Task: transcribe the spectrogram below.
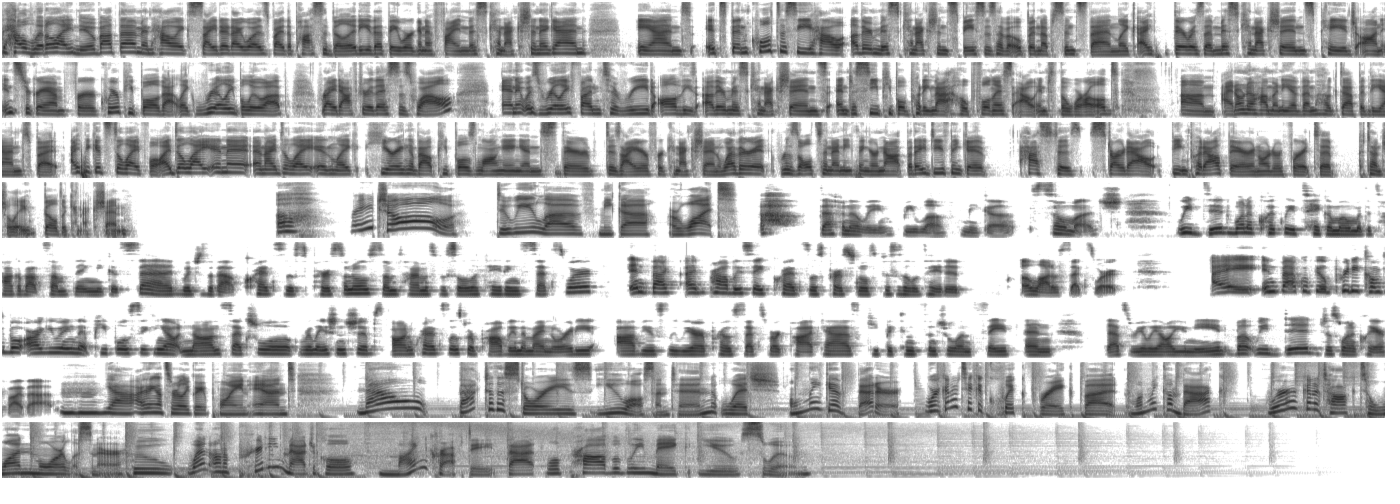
how little I knew about them and how excited I was by the possibility that they were going to find this connection again. And it's been cool to see how other misconnection spaces have opened up since then. Like I there was a misconnections page on Instagram for queer people that like really blew up right after this as well. And it was really fun to read all these other misconnections and to see people putting that hopefulness out into the world. Um, I don't know how many of them hooked up at the end, but I think it's delightful. I delight in it, and I delight in like hearing about people's longing and their desire for connection, whether it results in anything or not. But I do think it has to start out being put out there in order for it to potentially build a connection. Oh, Rachelle, do we love Mika or what? Definitely, we love Mika so much. We did want to quickly take a moment to talk about something Mika said, which is about Craigslist personals sometimes facilitating sex work. In fact, I'd probably say Craigslist personals facilitated a lot of sex work. I, in fact, would feel pretty comfortable arguing that people seeking out non sexual relationships on Craigslist were probably the minority. Obviously, we are a pro sex work podcast, keep it consensual and safe, and that's really all you need. But we did just want to clarify that. Mm-hmm. Yeah, I think that's a really great point. And now back to the stories you all sent in, which only get better. We're going to take a quick break, but when we come back, we're going to talk to one more listener who went on a pretty magical Minecraft date that will probably make you swoon.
